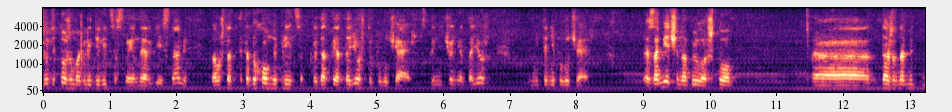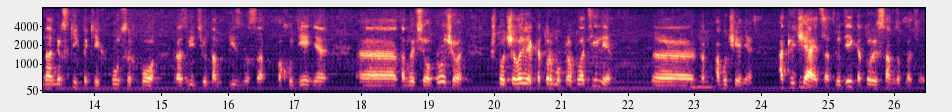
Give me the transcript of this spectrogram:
люди тоже могли делиться своей энергией с нами, потому что это духовный принцип. Когда ты отдаешь, ты получаешь. Если ты ничего не отдаешь, ты не получаешь. Замечено было, что э, даже на, на мирских таких курсах по развитию там, бизнеса, похудения э, там, и всего прочего, что человек, которому проплатили э, mm обучение, отличается от людей, которые сам заплатил.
